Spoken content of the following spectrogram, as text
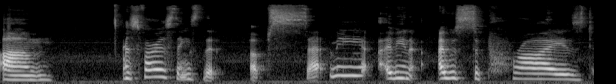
Um, as far as things that upset me. I mean, I was surprised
